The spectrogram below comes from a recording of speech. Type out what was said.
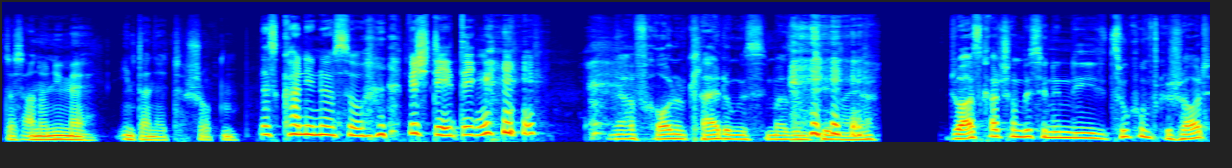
das anonyme Internet-Shoppen. Das kann ich nur so bestätigen. Ja, Frauen und Kleidung ist immer so ein Thema, ja. Du hast gerade schon ein bisschen in die Zukunft geschaut.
